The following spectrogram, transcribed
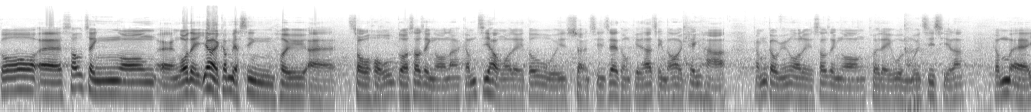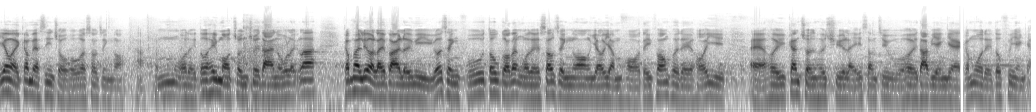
個誒、修正案誒、我哋因為今日先去誒、做好個修正案啦，咁之後我哋都會嘗試即係同其他政黨去傾下，咁究竟我哋修正案佢哋會唔會支持啦？咁誒、因為今日先做好個修正案嚇，咁、我哋都希望盡最大努力啦。咁喺呢個禮拜裏面，如果政府都覺得我哋修正案有任何地方佢哋可以誒、去跟進去處理，甚至乎去答應嘅，咁我哋都歡迎嘅。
